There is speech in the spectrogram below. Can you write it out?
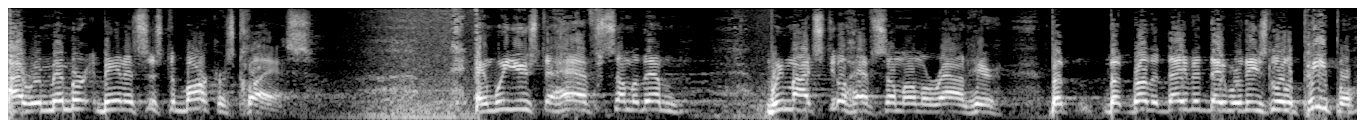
I remember being in Sister Barker's class. And we used to have some of them, we might still have some of them around here. But, but Brother David, they were these little people,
